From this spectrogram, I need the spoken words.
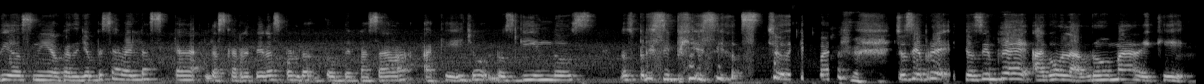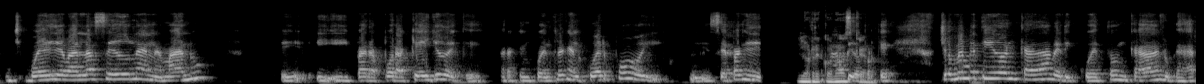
Dios mío, cuando yo empecé a ver las, las carreteras por donde pasaba aquello, los guindos, los precipicios, yo yo siempre, yo siempre hago la broma de que voy a llevar la cédula en la mano y, y para por aquello de que para que encuentren el cuerpo y, sepan y lo reconozcan. porque yo me he metido en cada vericueto, en cada lugar.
